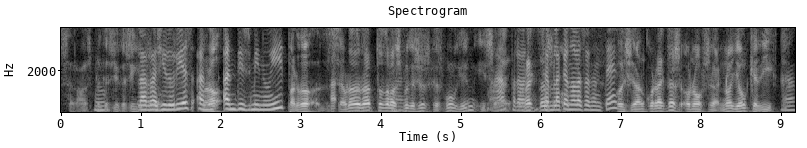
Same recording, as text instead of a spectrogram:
serà l'explicació que sigui. Les però- regidories han, però, han disminuït, Perdó, s'haurà de donar totes les explicacions que es vulguin i ah, seran però correctes. sembla que no les han entès. O seran correctes o no ho seran. No, jo el que dic Ah.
